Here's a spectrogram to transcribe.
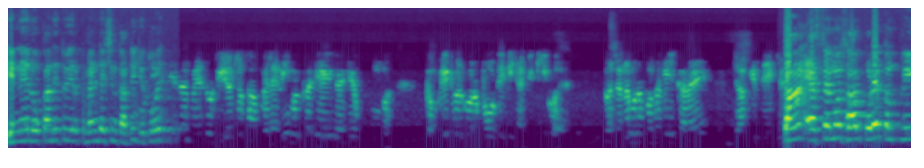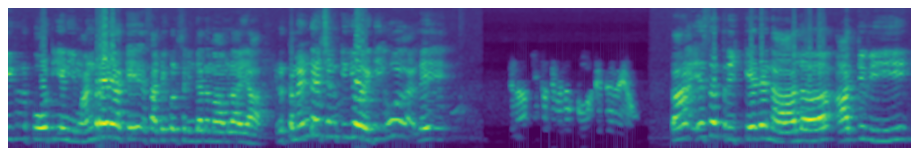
ਕਿੰਨੇ ਲੋਕਾਂ ਦੀ ਤੁਸੀਂ ਰეკਮੈਂਡੇਸ਼ਨ ਕਰਤੀ ਜਿੱਥੋਂ ਇਹ- ਮੈਨੂੰ ਡੀਐਚਓ ਸਾਹਿਬ ਮਿਲੇ ਨਹੀਂ ਮੈਨੂੰ ਤਾਂ ਜੀ ਇਹ ਕੰਪਲੀਟ ਬਿਲਕੁਲ ਰਿਪੋਰਟ ਹੀ ਨਹੀਂ ਹੈ ਕਿ ਕੀ ਹੋਇਆ? ਬਸ ਇਹਨਾਂ ਨੂੰ ਪਤਾ ਵੀ ਕਰਾਏ ਤਾਂ ਐਸਐਮਓ ਸਾਹਿਬ ਕੋਲੇ ਕੰਪਲੀਟ ਰਿਪੋਰਟ ਹੀ ਨਹੀਂ। ਮੰਨ ਰਹੇ ਆ ਕਿ ਸਾਡੇ ਕੋਲ ਸਰਿੰਜਾਂ ਦਾ ਮਾਮਲਾ ਆ ਰეკਮੈਂਡੇਸ਼ਨ ਕੀ ਹੋਏਗੀ? ਉਹ ਜਨਾਬ ਤਾਂ ਇਸ ਤਰੀਕੇ ਦੇ ਨਾਲ ਅੱਜ ਵੀ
